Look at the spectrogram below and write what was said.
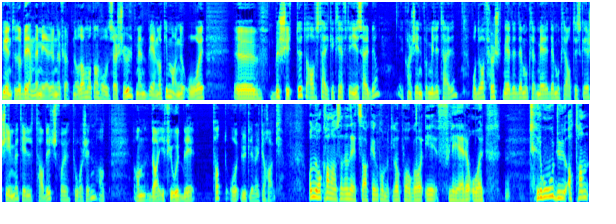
begynte det å brenne mer under føttene. og Da måtte han holde seg skjult, men ble nok i mange år beskyttet av sterke krefter i Serbia, kanskje innenfor militæret. Og det var først med det demokra med demokratiske regimet til Tadic for to år siden at han da i fjor ble tatt og utlevert til Haag. Og nå kan altså den rettssaken komme til å pågå i flere år. Tror du at han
